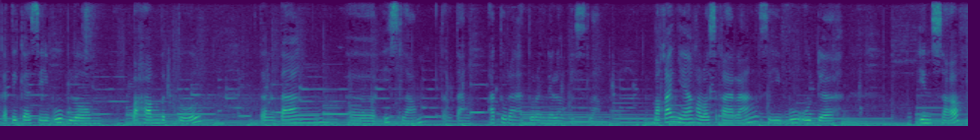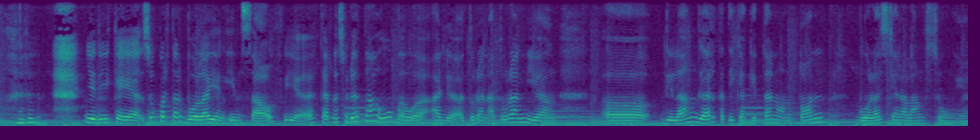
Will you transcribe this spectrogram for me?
ketika si ibu belum paham betul tentang uh, Islam tentang aturan-aturan dalam Islam makanya kalau sekarang si ibu udah insaf jadi kayak supporter bola yang insaf ya. Karena sudah tahu bahwa ada aturan-aturan yang uh, dilanggar ketika kita nonton bola secara langsung ya.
